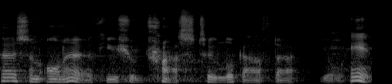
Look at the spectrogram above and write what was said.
person on earth you should trust to look after your head.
